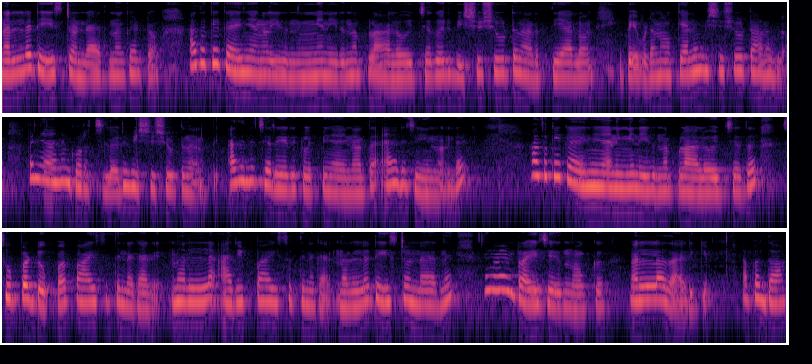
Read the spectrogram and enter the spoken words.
നല്ല ടേസ്റ്റ് ഉണ്ടായിരുന്നു കേട്ടോ. അതൊക്കെ കഴിഞ്ഞ് ഞങ്ങൾ ഇരുന്ന് ഇങ്ങനെ ഇരുന്നപ്പോൾ ആലോചിച്ചത് ഒരു വിഷു ഷൂട്ട് നടത്തിയാലോ? ഇപ്പോൾ എവിടെ നോക്കിയാലും വിഷു ഷൂട്ടാണല്ലോ. അപ്പം ഞാനും കുറച്ചിലൊരു വിഷു ഷൂട്ട് നടത്തി. അതിന്റെ ചെറിയൊരു ക്ലിപ്പ് ഞാൻ ഇതിനകത്ത് ആഡ് ചെയ്യുന്നുണ്ട്. അതൊക്കെ കഴിഞ്ഞ് ഞാൻ ഇങ്ങനെ ഇരുന്നപ്പോൾ ആലോചിച്ചത് സൂപ്പർ ഡൂപ്പർ പായസത്തിന്റെ കാര്യം. നല്ല അരിപ്പായസത്തിന്റെ കാര്യം. നല്ല ടേസ്റ്റ് ഉണ്ടായിരുന്നു. നിങ്ങളും ട്രൈ ചെയ്ത് നോക്ക്. നല്ലതായിരിക്കും. അപ്പോൾ എന്താ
